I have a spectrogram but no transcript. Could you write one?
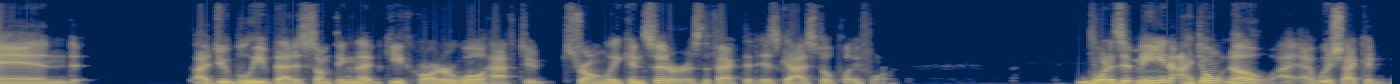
And I do believe that is something that Keith Carter will have to strongly consider is the fact that his guys still play for him. What does it mean? I don't know. I, I wish I could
